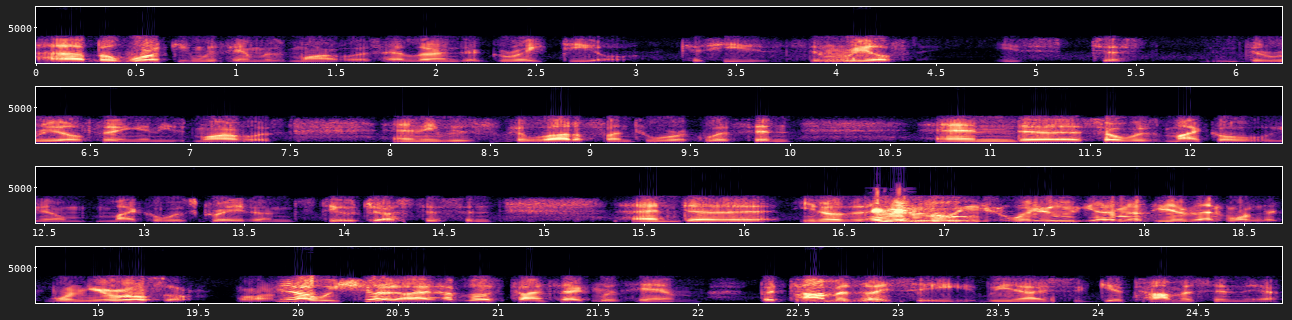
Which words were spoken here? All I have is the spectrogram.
Uh, but working with him was marvelous. I learned a great deal because he's the real thing. He's just the real thing, and he's marvelous. And he was a lot of fun to work with, and and uh, so was Michael. You know, Michael was great on Steel Justice, and and uh, you know the, And the movie. we, maybe we get him at the event one one year also. Juan. Yeah, we should. I, I've lost contact with him, but Thomas, I see. It'd be nice to get Thomas in there.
